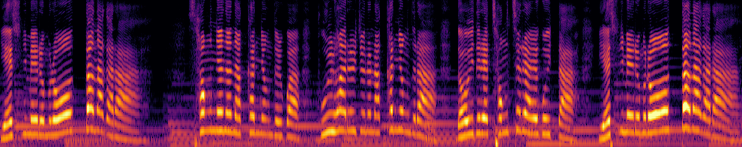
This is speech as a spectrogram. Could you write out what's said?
예수님의 이름으로 떠나가라 성년은 악한 영들과 불화를 주는 악한 영들아 너희들의 정체를 알고 있다. 예수님의 이름으로 떠나가라.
